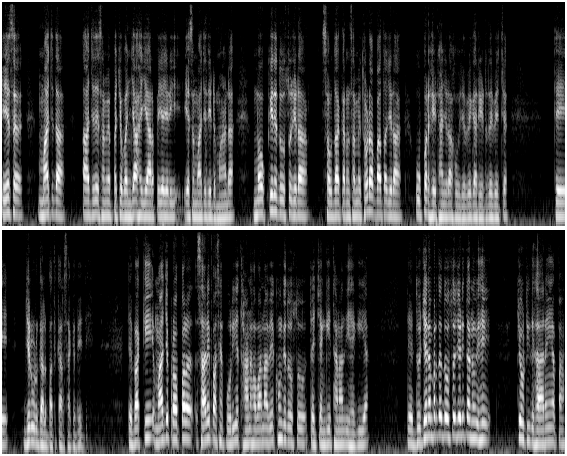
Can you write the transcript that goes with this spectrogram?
ਇਸ ਮੱਝ ਦਾ ਅੱਜ ਦੇ ਸਮੇਂ 55000 ਰੁਪਏ ਜਿਹੜੀ ਇਸ ਮੱਝ ਦੀ ਡਿਮਾਂਡ ਆ। ਮੌਕੇ ਤੇ ਦੋਸਤੋ ਜਿਹੜਾ ਸੌਦਾ ਕਰਨ ਸਮੇਂ ਥੋੜਾ ਬਹੁਤਾ ਜਿਹੜਾ ਉੱਪਰ ਹੇਠਾਂ ਜਿਹੜਾ ਹੋ ਜਾਵੇਗਾ ਰੇਟ ਦੇ ਵਿੱਚ ਤੇ ਜਰੂਰ ਗੱਲਬਾਤ ਕਰ ਸਕਦੇ ਜੀ। ਤੇ ਬਾਕੀ ਮੱਝ ਪ੍ਰੋਪਰ ਸਾਰੇ ਪਾਸੇ ਪੂਰੀ ਹੈ ਥਣ ਹਵਾਨਾ ਵੇਖੋਗੇ ਦੋਸਤੋ ਤੇ ਚੰਗੀ ਥਾਣਾ ਦੀ ਹੈਗੀ ਆ। ਤੇ ਦੂਜੇ ਨੰਬਰ ਤੇ ਦੋਸਤੋ ਜਿਹੜੀ ਤੁਹਾਨੂੰ ਇਹ ਝੋਟੀ ਦਿਖਾ ਰਹੇ ਆ ਆਪਾਂ,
